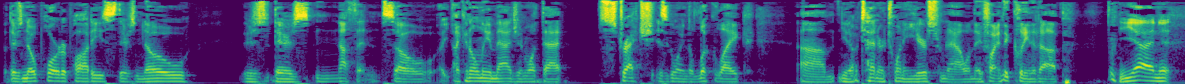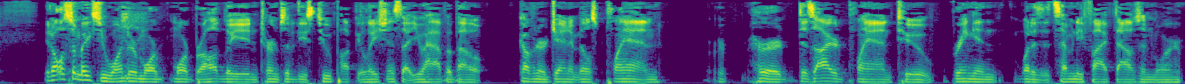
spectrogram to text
But there's no porta potties. There's no, there's, there's nothing. So I can only imagine what that stretch is going to look like, um, you know, 10 or 20 years from now when they finally clean it up yeah, and it it also makes you wonder more more broadly in terms of these two populations that you have about Governor Janet Mills' plan, her, her desired plan to bring in what is it, seventy five thousand more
